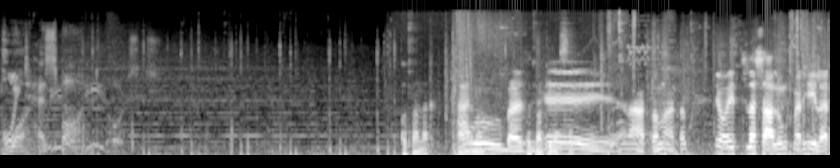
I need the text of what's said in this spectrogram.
point has spawned. Ott vannak. Hárman. Ú, bezd. Ott van kinesze. Éj, Látom, látom. Jó, itt leszállunk, mert healer.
